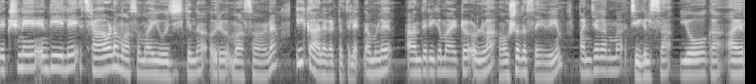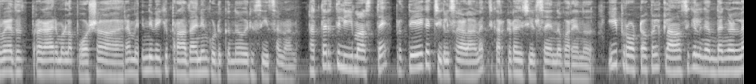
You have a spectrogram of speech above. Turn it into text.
ദക്ഷിണേന്ത്യയിലെ ശ്രാവണ മാസമായി യോജിക്കുന്ന ഒരു മാസമാണ് ഈ കാലഘട്ടത്തിൽ നമ്മൾ ആന്തരികമായിട്ടുള്ള ഔഷധ സേവയും പഞ്ചകർമ്മ ചികിത്സ യോഗ ആയുർവേദ പ്രകാരമുള്ള പോഷകാഹാരം എന്നിവയ്ക്ക് പ്രാധാന്യം കൊടുക്കുന്ന ഒരു സീസണാണ്. അത്തരത്തിൽ ഈ മാസത്തെ പ്രത്യേക ചികിത്സകളാണ് കർക്കിടക ചികിത്സ എന്ന് പറയുന്നത്. ഈ പ്രോട്ടോകോൾ ക്ലാസിക്കൽ ഗ്രന്ഥങ്ങളിൽ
